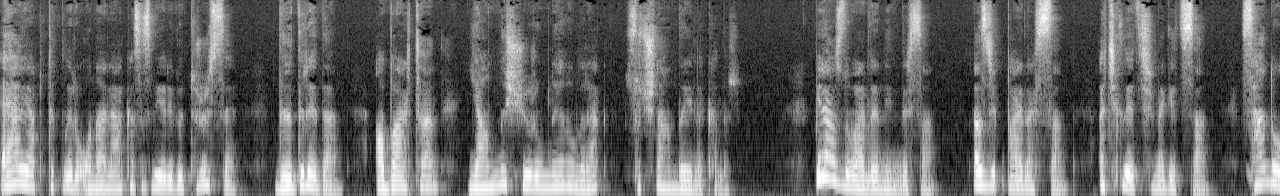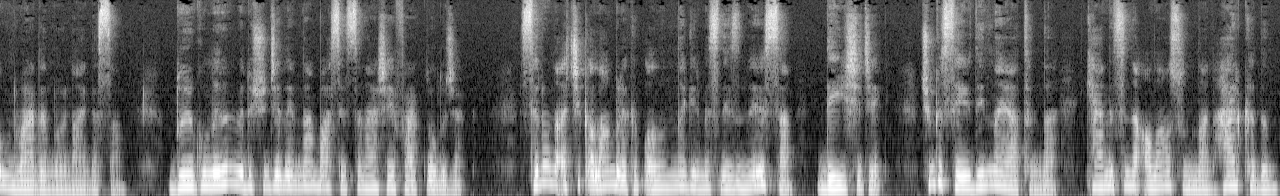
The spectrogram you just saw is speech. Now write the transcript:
Eğer yaptıkları ona alakasız bir yere götürürse dırdır eden, abartan, yanlış yorumlayan olarak suçlandığıyla kalır. Biraz duvarlarını indirsen, azıcık paylaşsan, açık iletişime geçsen, sen de onun varlığını onaylasan, duyguların ve düşüncelerinden bahsetsen her şey farklı olacak. Sen ona açık alan bırakıp alanına girmesine izin verirsen değişecek. Çünkü sevdiğinin hayatında kendisine alan sunulan her kadın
